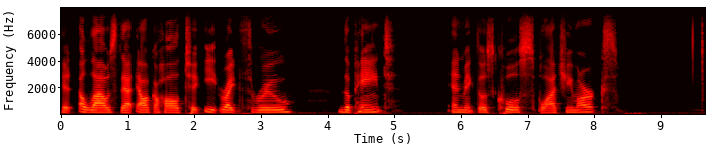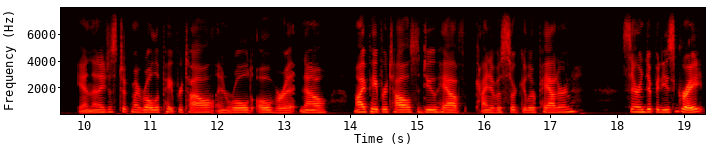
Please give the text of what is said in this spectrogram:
It allows that alcohol to eat right through the paint and make those cool splotchy marks. And then I just took my roll of paper towel and rolled over it. Now, my paper towels do have kind of a circular pattern. Serendipity is great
